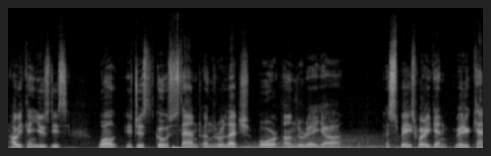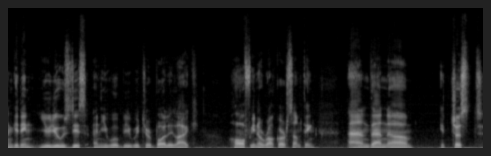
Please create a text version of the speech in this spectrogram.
how you can use this? Well, you just go stand under a ledge or under a uh, a space where you can where you can get in. You use this and you will be with your body like half in a rock or something, and then um, it just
